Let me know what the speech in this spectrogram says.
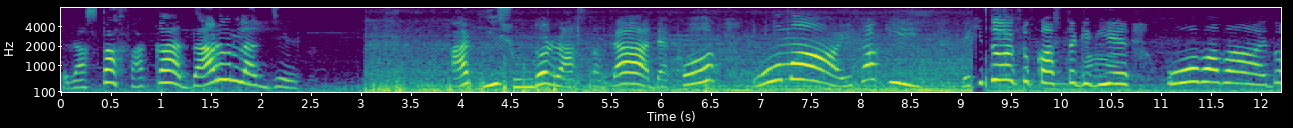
রাস্তা ফাঁকা, দারুণ লাগছে। আর কি সুন্দর রাস্তাটা, দেখো। ও মা, এটা কি? দেখি তো একটু কাছ থেকে গিয়ে। ও বাবা, এ তো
